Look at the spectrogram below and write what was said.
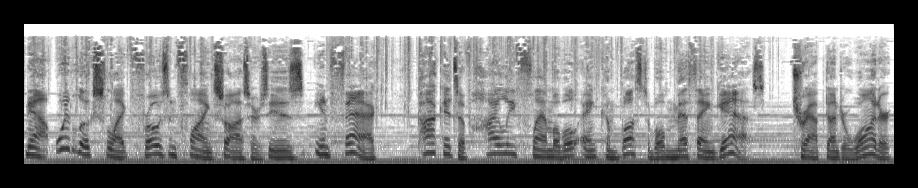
Now, what looks like frozen flying saucers is, in fact, pockets of highly flammable and combustible methane gas. Trapped underwater,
